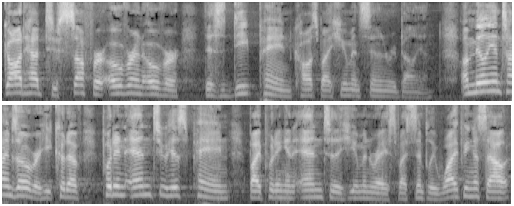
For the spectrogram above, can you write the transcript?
God had to suffer over and over this deep pain caused by human sin and rebellion. A million times over, he could have put an end to his pain by putting an end to the human race, by simply wiping us out.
